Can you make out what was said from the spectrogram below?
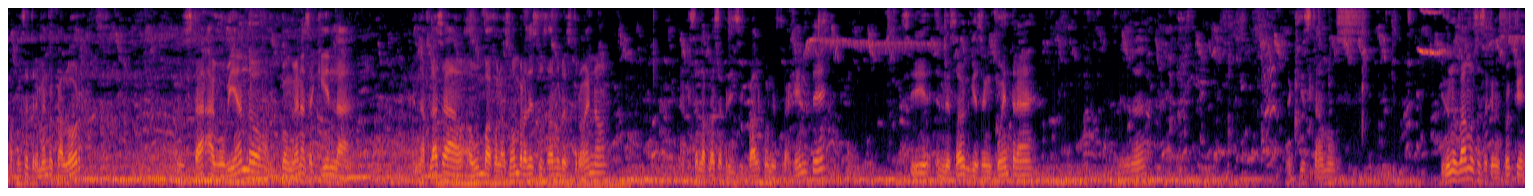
Bajo este tremendo calor. Nos está agobiando con ganas aquí en la, en la plaza, aún bajo la sombra de estos árboles trueno. Aquí está la plaza principal con nuestra gente. Sí, el estado en que se encuentra. ¿Verdad? Aquí estamos. Y no nos vamos hasta que nos toque.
